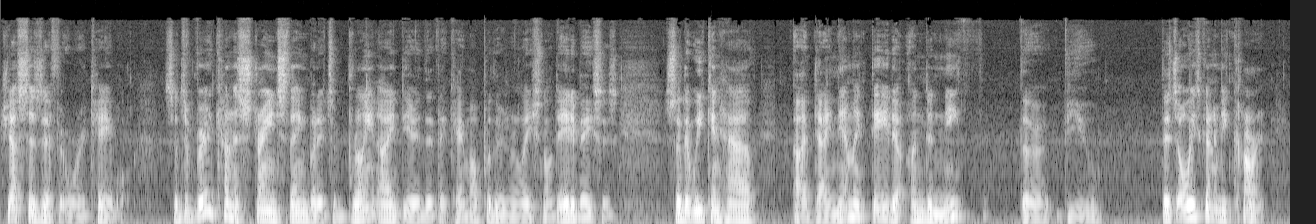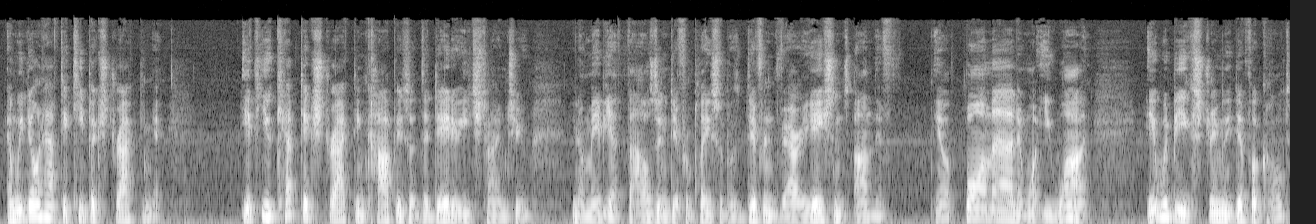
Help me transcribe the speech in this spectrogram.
just as if it were a table. So it's a very kind of strange thing, but it's a brilliant idea that they came up with in relational databases so that we can have uh, dynamic data underneath the view that's always going to be current. And we don't have to keep extracting it if you kept extracting copies of the data each time to, you know, maybe a thousand different places with different variations on the, you know, format and what you want, it would be extremely difficult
